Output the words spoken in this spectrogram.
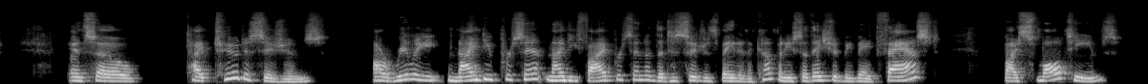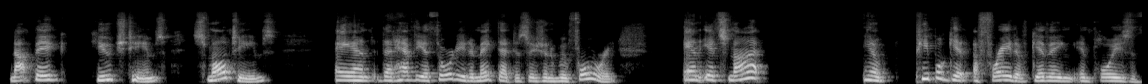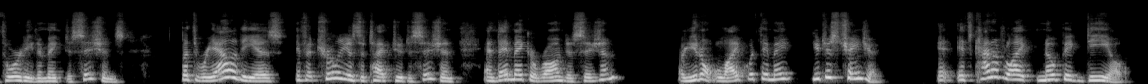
And so type 2 decisions are really 90%, 95% of the decisions made in a company. So they should be made fast by small teams, not big, huge teams, small teams, and that have the authority to make that decision and move forward. And it's not, you know, people get afraid of giving employees authority to make decisions. But the reality is, if it truly is a type 2 decision and they make a wrong decision, or you don't like what they made, you just change it. It it's kind of like no big deal.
